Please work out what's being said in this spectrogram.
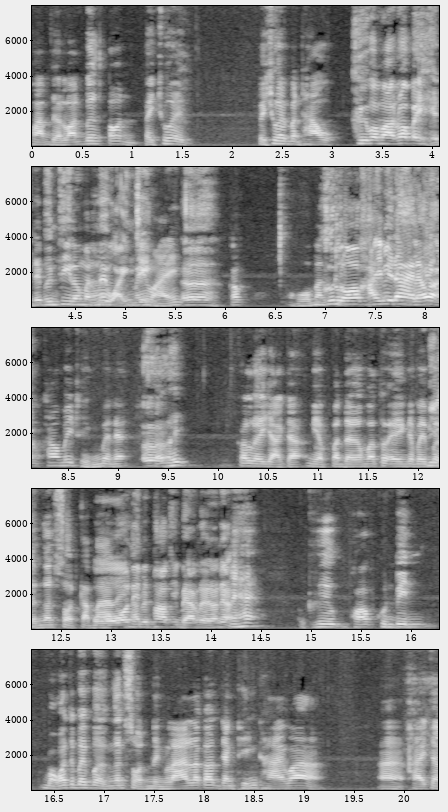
ความเดือดร้อนเบื้องต้น ไปช่วย ไปช่วยบรรเทา คือประมาณว่าไปเห็นในพื้นที่แล้วมันไม่ไหวจริงๆไม่ไหวเออก็โอ้โหบางคือรอใครไม่ได้แล้วอะเข้าไม่ถึงแบบเนี้ยเออเฮ้ยก็เลยอยากจะเนี่ยประเดิมว่าตัวเองจะไปเบิกเงินสดกลับโอ้มาเลยครันี่บเป็นภาพที่แบงค์เลยนะเนี่ยไม่ฮะคือพอคุณบินบอกว่าจะไปเบิกเงินสดหนึ่งล้านแล้วก็ยังทิ้งท้ายว่า อ่าใครจะ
